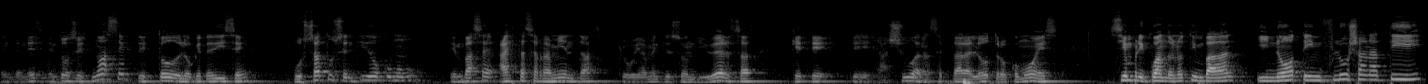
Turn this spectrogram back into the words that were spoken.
¿Entendés? Entonces, no aceptes todo lo que te dicen, usa tu sentido común en base a estas herramientas, que obviamente son diversas, que te, te ayudan a aceptar al otro como es, siempre y cuando no te invadan y no te influyan a ti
